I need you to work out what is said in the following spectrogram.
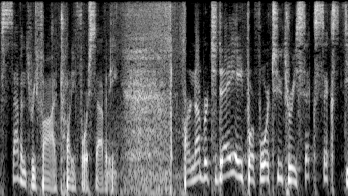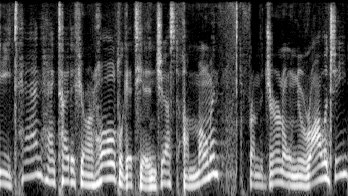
735 2470. Our number today, 844-236-6010. Hang tight if you're on hold. We'll get to you in just a moment. From the journal Neurology,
